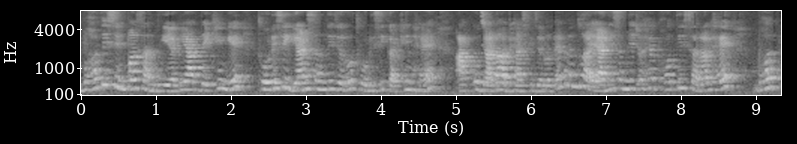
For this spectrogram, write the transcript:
बहुत ही सिंपल संधि है। अभी आप देखेंगे थोड़ी सी यण संधि ज़रूर थोड़ी सी कठिन है, आपको ज़्यादा अभ्यास की ज़रूरत है, परंतु अयादी संधि जो है बहुत ही सरल है बहुत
